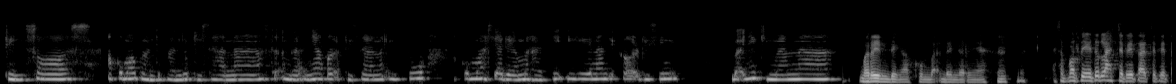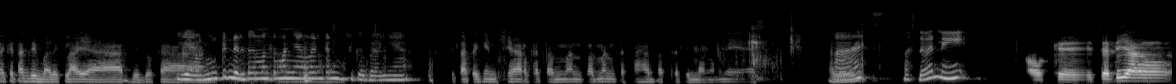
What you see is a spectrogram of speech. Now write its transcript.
dinsos, aku mau bantu-bantu di sana. Seenggaknya kalau di sana itu aku masih ada yang merhatiin. Nanti kalau di sini mbaknya gimana? Merinding aku mbak dengernya. Seperti itulah cerita-cerita kita di balik layar gitu kan. Iya, mungkin dari teman-teman yang lain kan juga banyak. Kita pengen share ke teman-teman, ke sahabat ketimbang ngemis. Mas, Mas Doni. Oke, jadi yang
